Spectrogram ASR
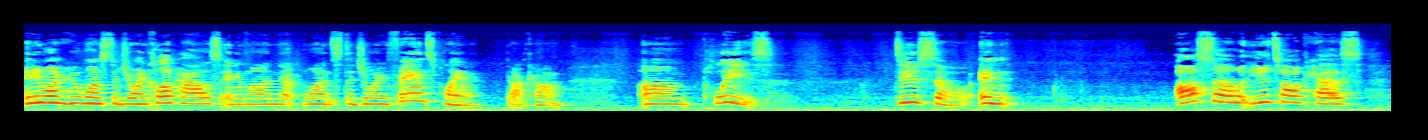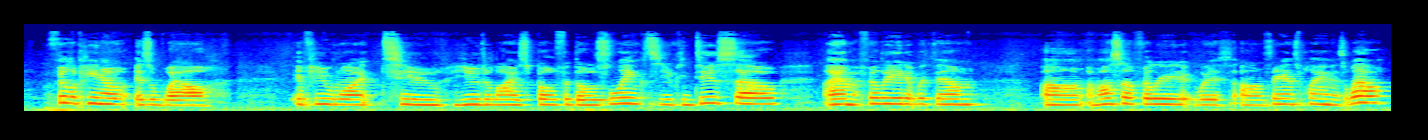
Anyone who wants to join Clubhouse, anyone that wants to join fansplan.com, um, please do so. And also, UTalk has Filipino as well. If you want to utilize both of those links, you can do so. I am affiliated with them. Um, I'm also affiliated with um, FansPlan as well.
